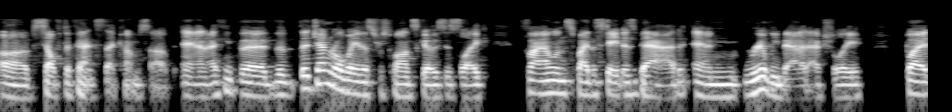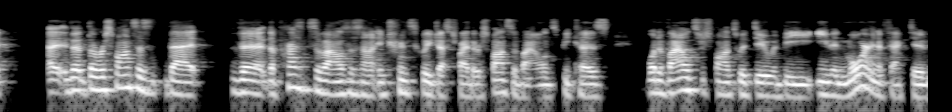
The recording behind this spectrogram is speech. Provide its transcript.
of self-defense that comes up and i think the, the, the general way this response goes is like violence by the state is bad and really bad actually but uh, the, the response is that the the presence of violence does not intrinsically justify the response of violence because what a violence response would do would be even more ineffective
